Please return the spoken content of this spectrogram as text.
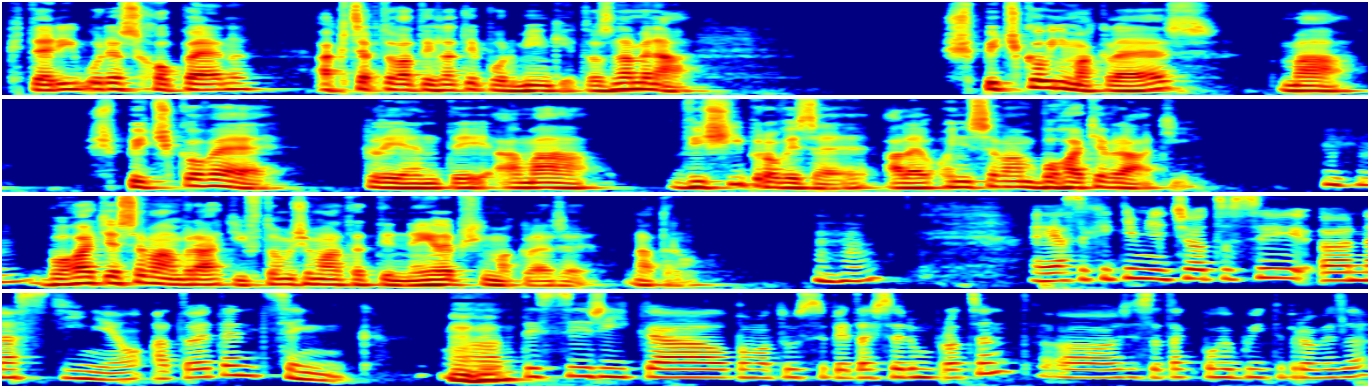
který bude schopen akceptovat tyhle ty podmínky. To znamená, špičkový makléř má špičkové klienty a má vyšší provize, ale oni se vám bohatě vrátí. Mm-hmm. Bohatě se vám vrátí v tom, že máte ty nejlepší makléře na trhu. Mm-hmm. Já se chytím něčeho, co jsi uh, nastínil, a to je ten ceník. Mm-hmm. Ty jsi říkal, pamatuju si 5 až 7% že se tak pohybují ty provize?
